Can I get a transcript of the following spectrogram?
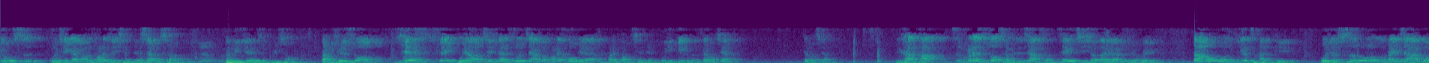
优势，我就应该把它放在最前面，是不是啊？是。能理解的请举手。党确说 yes，所以不要简单的说价格放在后边，把它放前面，不一定的。再往下，再往下，你看他怎么来塑造产品的价值？这个技巧大家要学会。当我一个产品，我就赤裸裸的卖价格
